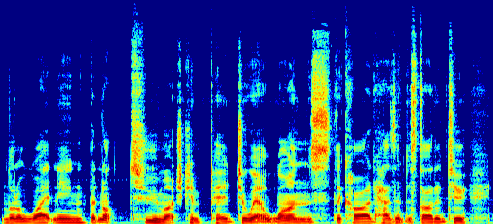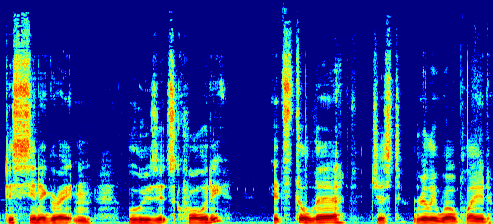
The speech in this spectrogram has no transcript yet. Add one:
A lot of whitening, but not too much compared to our ones. The card hasn't started to disintegrate and lose its quality. It's still there, just really well played.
